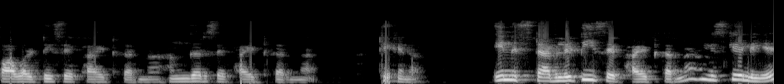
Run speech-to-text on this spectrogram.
पावर्टी से फाइट करना हंगर से फाइट करना, ठीक है ना? इनस्टेबिलिटी से फाइट करना, हम इसके लिए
